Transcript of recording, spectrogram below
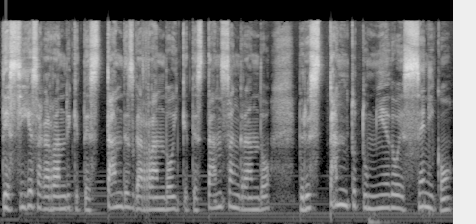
te sigues agarrando y que te están desgarrando y que te están sangrando, pero es tanto tu miedo escénico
